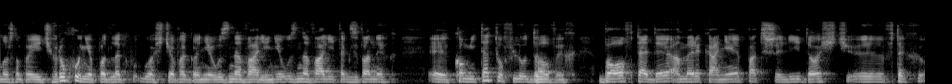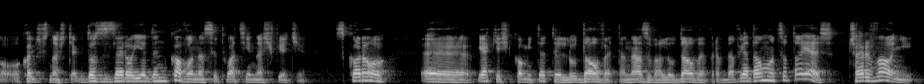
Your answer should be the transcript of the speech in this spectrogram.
można powiedzieć, ruchu niepodległościowego nie uznawali, nie uznawali tak zwanych e, komitetów ludowych, bo wtedy Amerykanie patrzyli dość e, w tych okolicznościach dość zero-jedynkowo na sytuację na świecie. Skoro e, jakieś komitety ludowe, ta nazwa ludowe, prawda, wiadomo co to jest, czerwoni,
